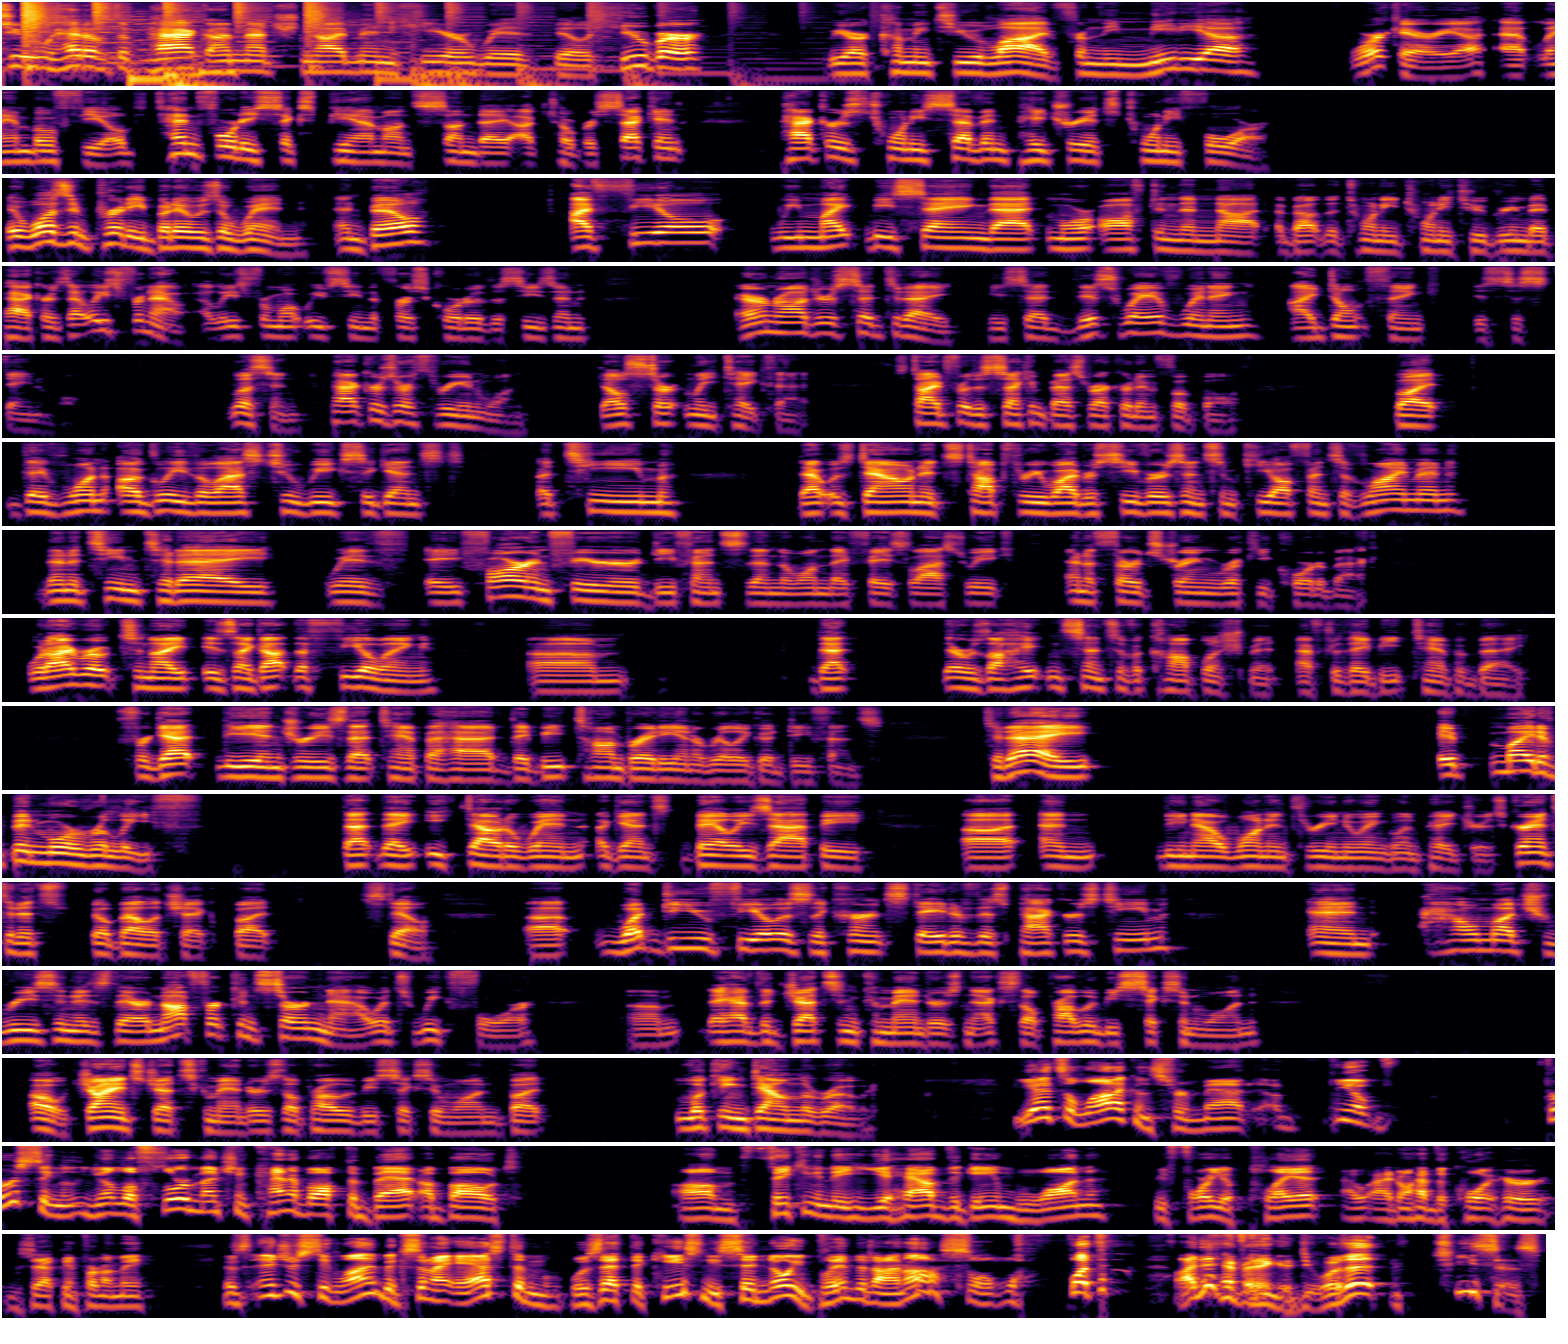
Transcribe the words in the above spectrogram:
to Head of the Pack. I'm Matt Schneidman here with Bill Huber. We are coming to you live from the media work area at Lambeau Field, 10:46 p.m. on Sunday, October 2nd. Packers 27, Patriots 24. It wasn't pretty, but it was a win. And Bill, I feel we might be saying that more often than not about the 2022 Green Bay Packers, at least for now, at least from what we've seen the first quarter of the season. Aaron Rodgers said today, he said, This way of winning, I don't think is sustainable. Listen, Packers are 3 and 1. They'll certainly take that. It's tied for the second best record in football. But they've won ugly the last two weeks against a team that was down its top three wide receivers and some key offensive linemen. Then a team today with a far inferior defense than the one they faced last week and a third string rookie quarterback. What I wrote tonight is I got the feeling um, that there was a heightened sense of accomplishment after they beat Tampa Bay. Forget the injuries that Tampa had. They beat Tom Brady in a really good defense. Today, it might have been more relief that they eked out a win against Bailey Zappe uh, and the now one in three New England Patriots. Granted, it's Bill Belichick, but still. Uh, what do you feel is the current state of this Packers team, and how much reason is there not for concern now? It's week four. Um, they have the Jets and Commanders next. They'll probably be six and one. Oh, Giants, Jets, Commanders. They'll probably be six and one. But looking down the road, yeah, it's a lot of concern, Matt. Uh, you know, first thing, you know, Lafleur mentioned kind of off the bat about um, thinking that you have the game won before you play it. I, I don't have the quote here exactly in front of me. It was an interesting line because then I asked him, was that the case? And he said, no, he blamed it on us. Well, what? The, I didn't have anything to do with it. Jesus.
